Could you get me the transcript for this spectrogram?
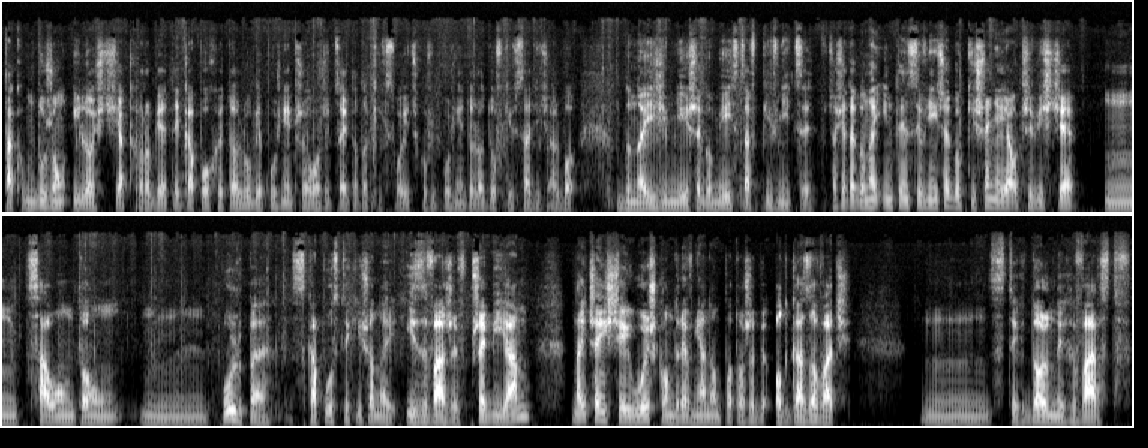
taką dużą ilość, jak robię tej kapuchy, to lubię później przełożyć sobie do takich słoiczków i później do lodówki wsadzić albo do najzimniejszego miejsca w piwnicy. W czasie tego najintensywniejszego kiszenia ja oczywiście mm, całą tą mm, pulpę z kapusty kiszonej i z warzyw przebijam. Najczęściej łyżką drewnianą po to, żeby odgazować mm, z tych dolnych warstw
